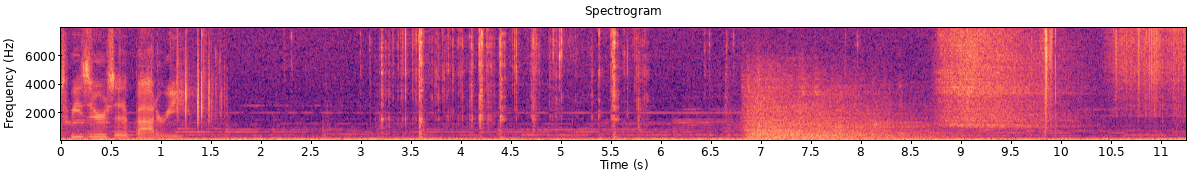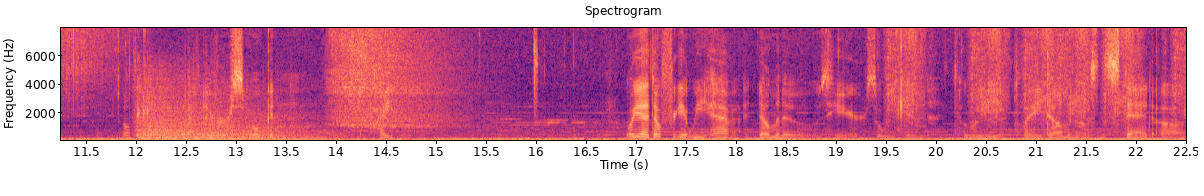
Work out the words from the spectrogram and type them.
Tweezers and a battery. I don't think I've ever smoking pipe. Oh yeah, don't forget we have dominoes here, so we can dominoes instead of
